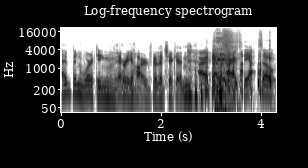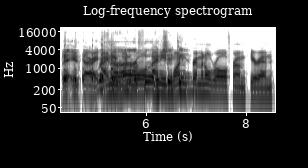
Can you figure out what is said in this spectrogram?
I've been working very hard for the chicken. All right, then. all right. Yeah. So, uh, it, all right. I need one roll. I the need one criminal roll from Kieran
